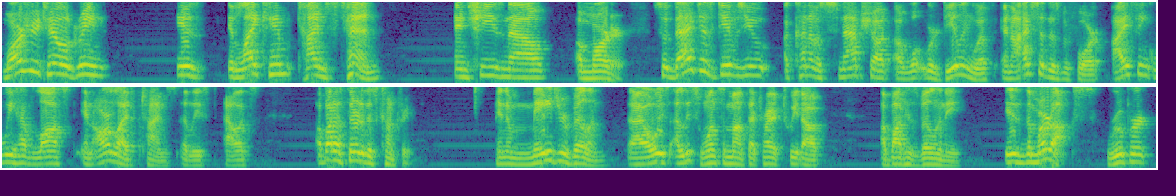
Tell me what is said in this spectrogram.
Marjorie Taylor Greene is like him times ten, and she's now a martyr. So that just gives you a kind of a snapshot of what we're dealing with. And I've said this before. I think we have lost in our lifetimes, at least, Alex, about a third of this country. And a major villain. That I always, at least once a month, I try to tweet out about his villainy is the Murdochs, Rupert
